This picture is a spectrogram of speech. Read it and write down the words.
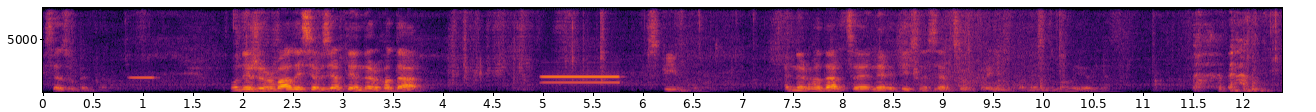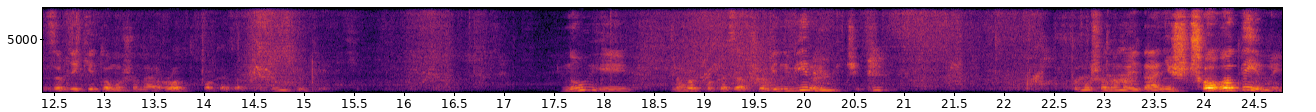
все зупинили. Вони ж рвалися взяти Енергодар півдня. Енергодар це енергетичне серце України. Вони не могли. Завдяки тому, що народ показав, що він вірить. Ну і народ показав, що він віруючий. Тому що на Майдані щогодини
